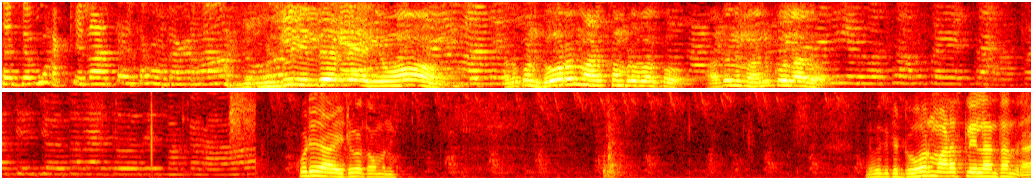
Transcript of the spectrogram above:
ಸದ್ಯ ಮಕ್ಕಿಲ್ಲ ಅಂತ ಇಲ್ಲದೆ ಇರಲಿ ನೀವು. ಅದಕ್ಕೊಂದು ಡೋರ್ ಮಾಡಿಸ್ಕೊಂಡ್ಬಿಡ್ಬೇಕು ಅದು ನಿಮ್ಗೆ ಅನುಕೂಲ ಅದು. ಕುಡಿ ಇಟ್ಕೊ ತಗೊಂಬನ್ನಿ. ನೀವು ಇದಕ್ಕೆ ಡೋರ್ ಮಾಡಿಸ್ಲಿಲ್ಲ ಅಂತಂದ್ರೆ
